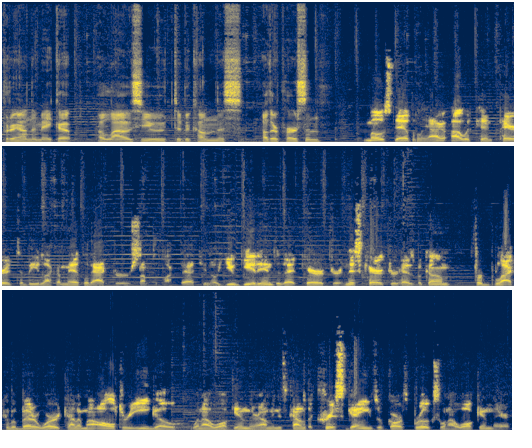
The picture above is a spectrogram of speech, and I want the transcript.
putting on the makeup, allows you to become this other person? Most definitely. I, I would compare it to be like a method actor or something like that. You know, you get into that character, and this character has become for lack of a better word, kind of my alter ego when I walk in there. I mean, it's kind of the Chris Gaines of Garth Brooks when I walk in there.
